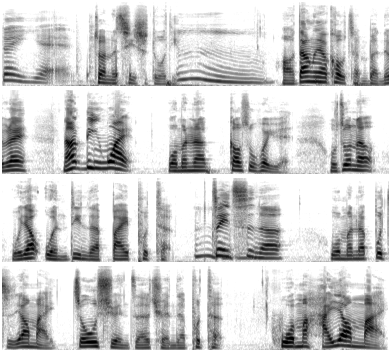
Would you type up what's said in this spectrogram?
对耶，赚了七十多点。嗯。哦，当然要扣成本，对不对？然后另外我们呢告诉会员，我说呢我要稳定的 buy put，这一次呢我们呢不只要买周选择权的 put，我们还要买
